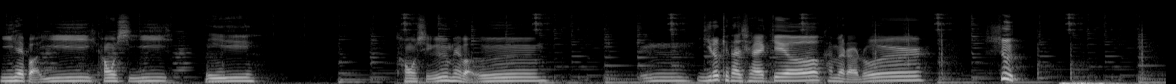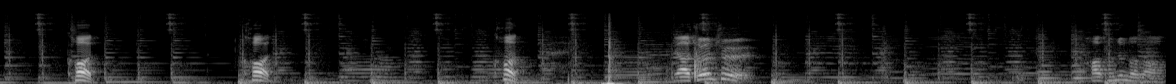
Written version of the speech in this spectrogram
이 해봐 이 강호씨 이 이... 강호씨 음 해봐 음 음... 이렇게 다시 할게요. 카메라 롤. 슛. 컷. 컷. 컷. 야, 조연출. 아, 돈좀더 사.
